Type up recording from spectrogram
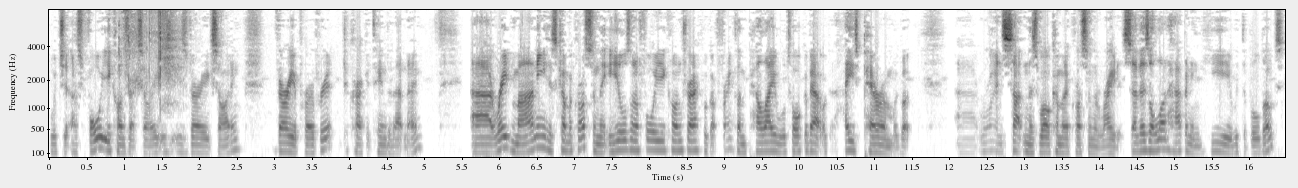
which a four year contract, sorry, is, is very exciting, very appropriate to crack a team to that name. Uh, Reed Mahoney has come across from the Eels on a four year contract. We've got Franklin Pele, we'll talk about. We've got Hayze Perham, we've got uh, Ryan Sutton as well coming across from the Raiders. So there's a lot happening here with the Bulldogs.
